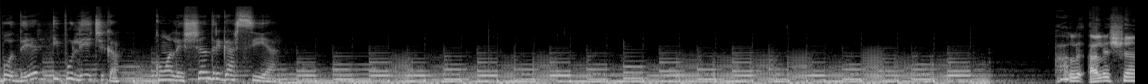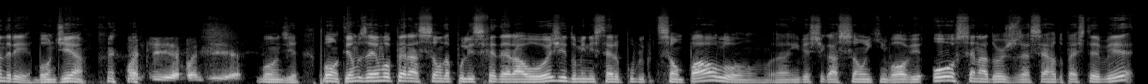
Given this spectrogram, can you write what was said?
Poder e Política, com Alexandre Garcia. Alexandre, bom dia. Bom dia, bom dia. bom dia. Bom, temos aí uma operação da Polícia Federal hoje, do Ministério Público de São Paulo, investigação em que envolve o senador José Serra do PSTB,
